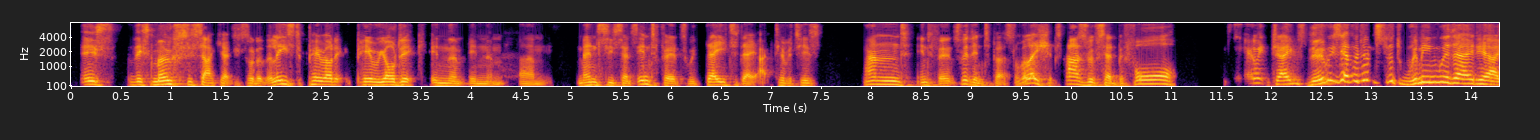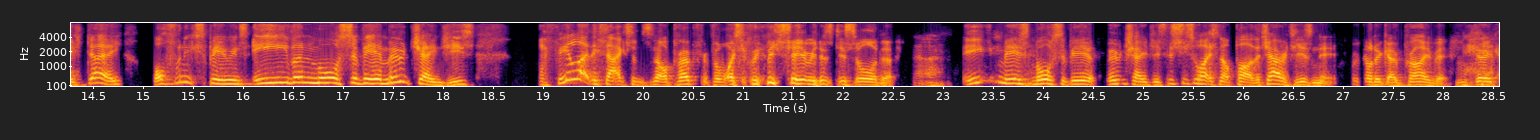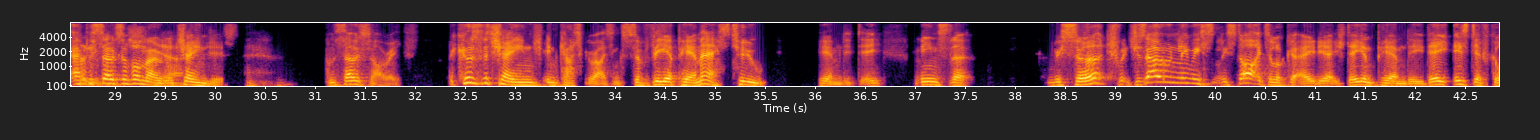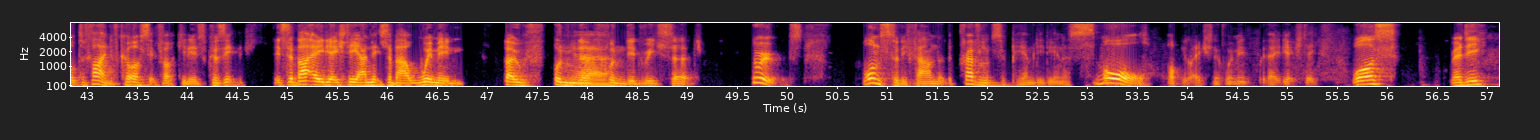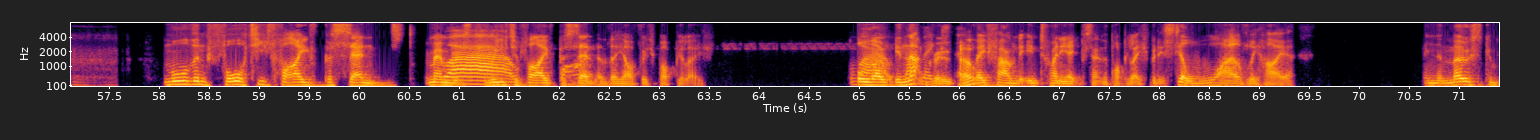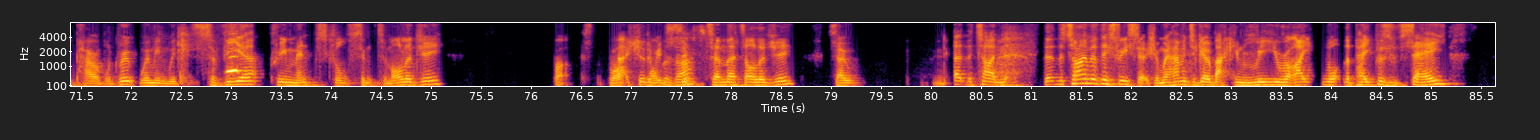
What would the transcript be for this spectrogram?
is this mostly psychiatric disorder, at least periodic, periodic in the in the um, menses sense, interference with day to day activities and interference with interpersonal relationships. As we've said before, Eric James, there is evidence that women with ADHD often experience even more severe mood changes I feel like this accent's not appropriate for what's a really serious disorder. No. Even more severe mood changes. This is why it's not part of the charity, isn't it? We've got to go private. Doing yeah, episodes much, of hormonal yeah. changes. I'm so sorry. Because the change in categorizing severe PMS to PMDD means that research, which has only recently started to look at ADHD and PMDD, is difficult to find. Of course, it fucking is, because it, it's about ADHD and it's about women both underfunded yeah. research groups. One study found that the prevalence of PMDD in a small population of women with ADHD was ready more than 45%. Remember, wow. it's 3 to 5% wow. of the average population. Wow, Although in that, that group, sense. they found it in 28% of the population, but it's still wildly higher. In the most comparable group, women with severe premenstrual symptomology, what, what that should have been symptomatology. So at the time, at the time of this research, and we're having to go back and rewrite what the papers say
